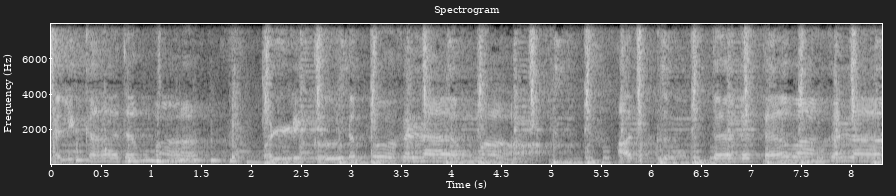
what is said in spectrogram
சலிக்காதம்மா. பள்ளிக்கூடம் போகலாமா அதுக்கு புத்தகத்தை வாங்கலாம்.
